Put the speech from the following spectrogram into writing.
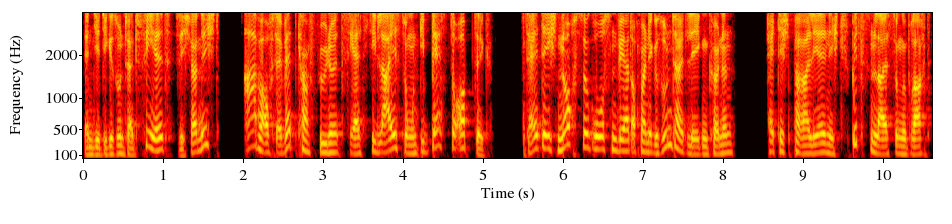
wenn dir die Gesundheit fehlt, sicher nicht, aber auf der Wettkampfbühne zählt die Leistung und die beste Optik. Da hätte ich noch so großen Wert auf meine Gesundheit legen können, hätte ich parallel nicht Spitzenleistung gebracht,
